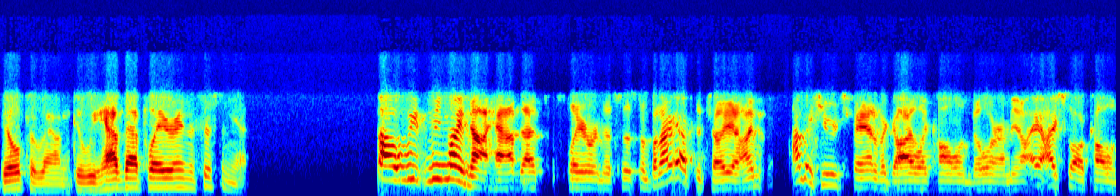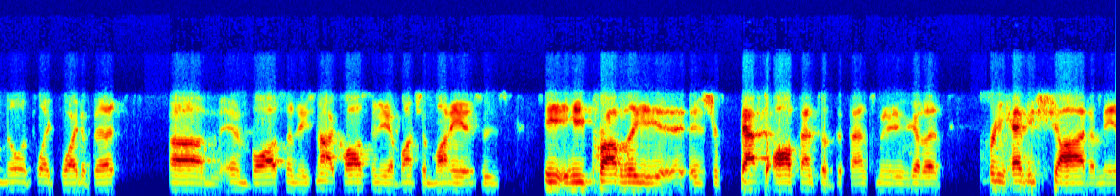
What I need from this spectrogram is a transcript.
built around? Do we have that player in the system yet? Uh, we we might not have that player in the system, but I have to tell you, I'm I'm a huge fan of a guy like Colin Miller. I mean, I, I saw Colin Miller play quite a bit um, in Boston. He's not costing you a bunch of money. Is he he probably is your best offensive defenseman. He's got a pretty heavy shot. I mean,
